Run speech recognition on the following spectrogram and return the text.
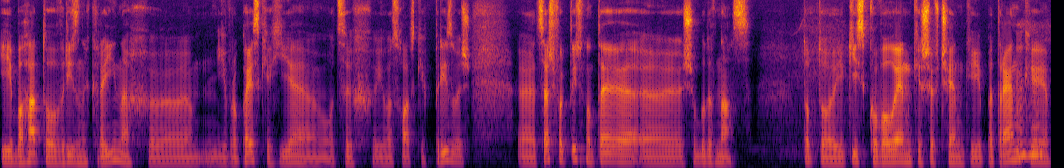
І багато в різних країнах е, європейських є оцих югославських прізвищ. Е, це ж фактично те, е, що буде в нас. Тобто якісь Коваленки, Шевченки і Петренки. Угу.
